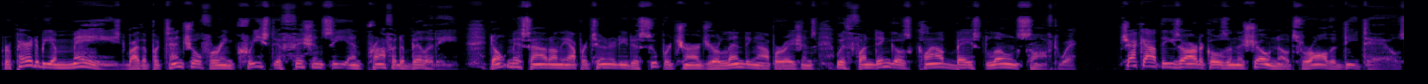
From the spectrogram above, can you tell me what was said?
Prepare to be amazed by the potential for increased efficiency and profitability. Don't miss out on the opportunity to supercharge your lending operations with Fundingo's cloud based loan software. Check out these articles in the show notes for all the details.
